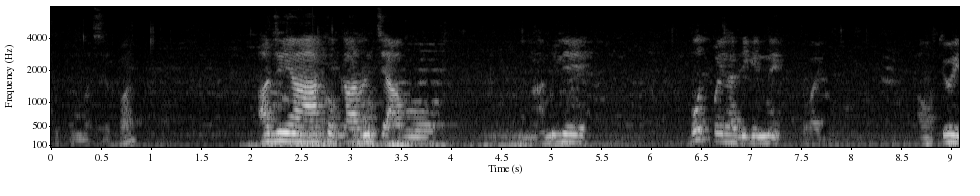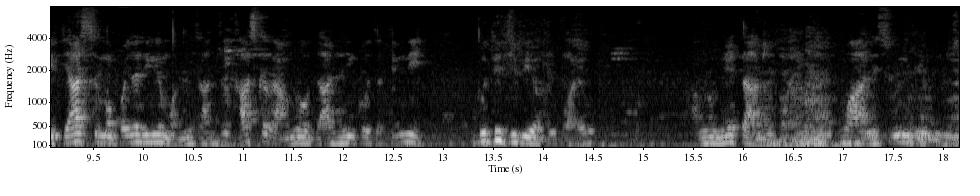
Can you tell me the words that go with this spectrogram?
भूपेन्द्र शेर्पा आज यहाँ आएको कारण चाहिँ अब हामीले बहुत पहिलादेखि नै तपाईँको अब त्यो इतिहास चाहिँ म पहिलादेखि भन्न चाहन्छु। खास गरेर हाम्रो दार्जिलिङको जति पनि बुद्धिजीवीहरू भयो हाम्रो नेताहरू भयो उहाँहरूले सुनिदिनु हुन्छ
